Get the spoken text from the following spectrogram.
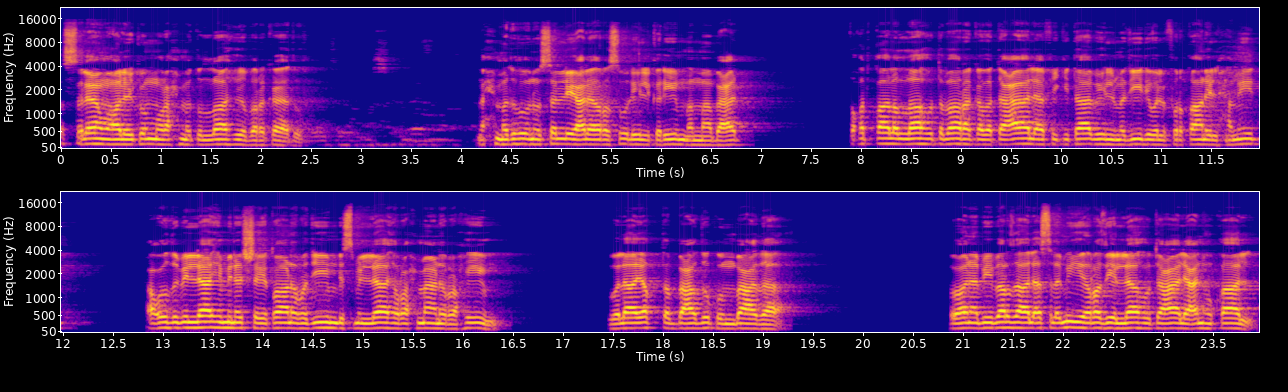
السلام عليكم ورحمة الله وبركاته. نحمده ونصلي على رسوله الكريم أما بعد. فقد قال الله تبارك وتعالى في كتابه المجيد والفرقان الحميد أعوذ بالله من الشيطان الرجيم بسم الله الرحمن الرحيم. ولا يقتب بعضكم بعضا. وعن أبي برزة الأسلمي رضي الله تعالى عنه قال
